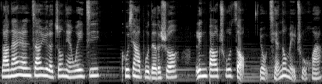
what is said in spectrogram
老男人遭遇了中年危机，哭笑不得地说：“拎包出走，有钱都没处花。”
